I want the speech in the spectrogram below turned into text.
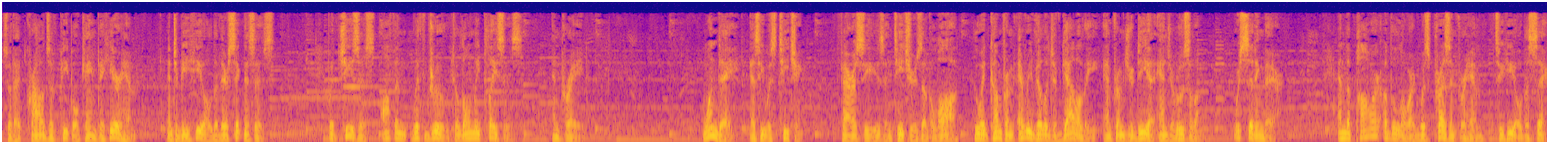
so that crowds of people came to hear him and to be healed of their sicknesses. But Jesus often withdrew to lonely places and prayed. One day, as he was teaching, Pharisees and teachers of the law, who had come from every village of Galilee and from Judea and Jerusalem, were sitting there. And the power of the Lord was present for him to heal the sick.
